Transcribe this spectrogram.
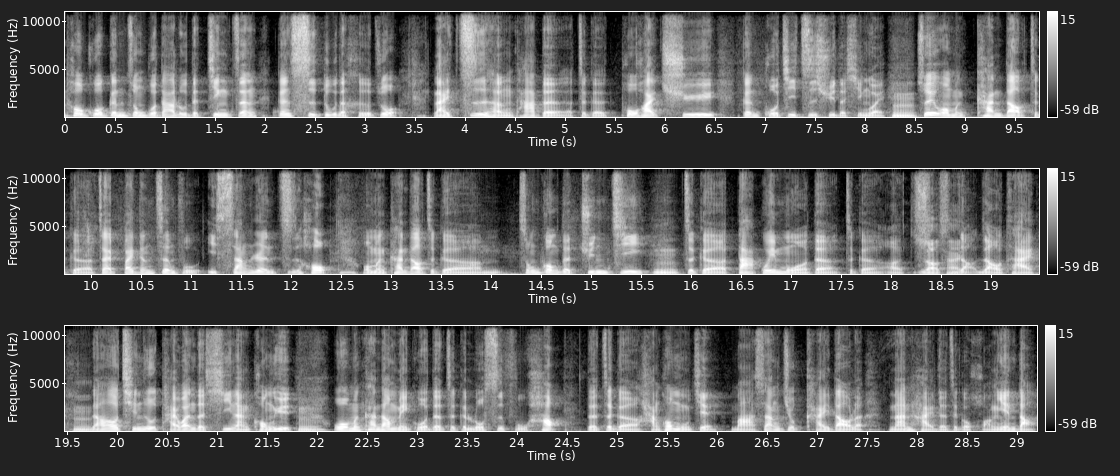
透过跟中国大陆的竞争跟适度的合作，来制衡它的这个破坏区域跟国际秩序的行为。嗯，所以我们看到这个在拜登政府一上任之后，我们看到这个中共的军机，嗯，这个大规模的这个呃绕台绕绕。台，然后侵入台湾的西南空域，我们看到美国的这个罗斯福号。的这个航空母舰，马上就开到了南海的这个黄岩岛。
